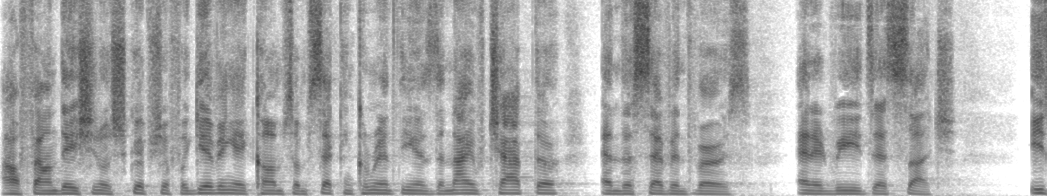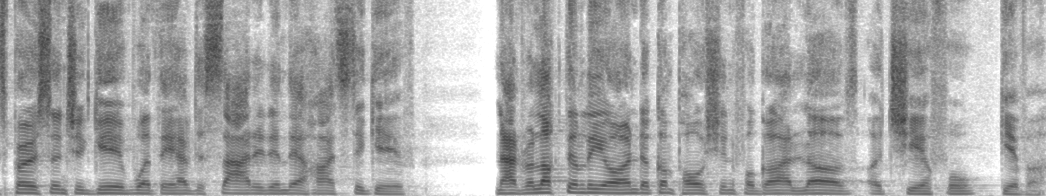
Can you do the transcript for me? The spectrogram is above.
our foundational scripture for giving. It comes from 2 Corinthians, the ninth chapter and the seventh verse. And it reads as such Each person should give what they have decided in their hearts to give, not reluctantly or under compulsion, for God loves a cheerful giver.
